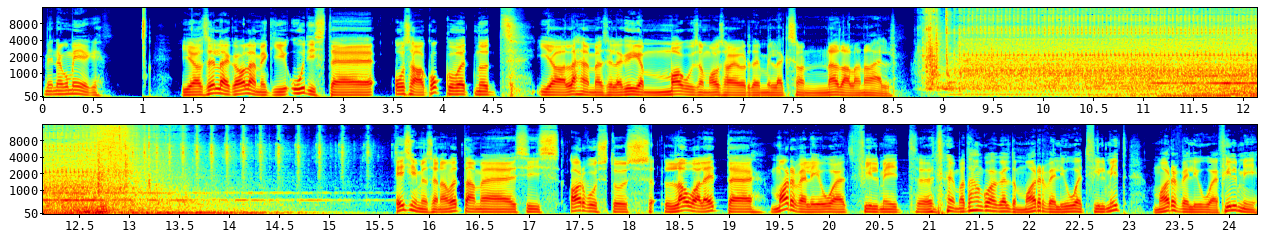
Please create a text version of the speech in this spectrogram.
nagu meiegi. Ja sellega olemegi uudiste osa kokku võtnud ja läheme selle kõige magusama osa juurde, milleks on nädala nael esimesena võtame siis arvustus lauale ette Marveli uued filmid. ma tahan aeg öelda Marveli uued filmid, Marveli uue filmi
